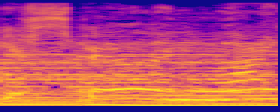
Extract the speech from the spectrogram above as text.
You're spilling light.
